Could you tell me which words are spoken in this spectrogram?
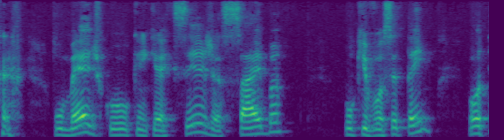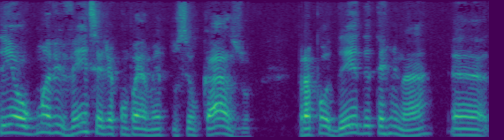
o médico ou quem quer que seja saiba o que você tem ou tenha alguma vivência de acompanhamento do seu caso para poder determinar é,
